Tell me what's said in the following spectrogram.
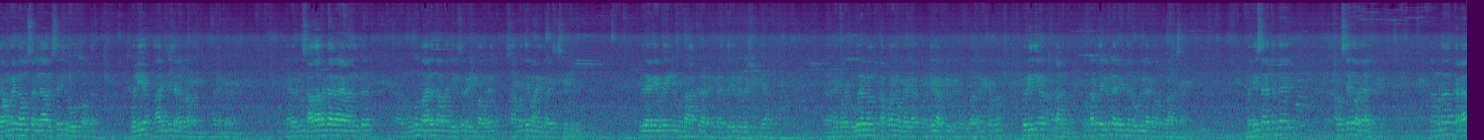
ഗവൺമെന്റ് നോംസ് എല്ലാം അനുസരിച്ച് പോകുന്നതുകൊണ്ട് വലിയ ഭാരിച്ച ചെലവുകളാണ് അതിനൊക്കെ. അങ്ങനെ വരുമ്പോൾ സാധാരണക്കാരായ ആളുകൾക്ക് മൂന്നും നാലും തവണ ചികിത്സ കഴിയുമ്പോൾ അവർ സാമ്പത്തികമായ ക്രൈസിസ് വരും ഇവരൊക്കെ എവിടെയെങ്കിലും കൊണ്ട് ആക്കുക അല്ലെങ്കിൽ തെരുവിൽ ഉപേക്ഷിക്കുക അല്ലെങ്കിൽ കുറേ ദൂരങ്ങൾ കൊണ്ട് വണ്ടികൾ ഇറക്കി വിട്ടിട്ട് പോകുക അങ്ങനെയൊക്കെയുള്ള ഒരു രീതിയാണ് കാണുന്നത്. അതുകൊണ്ടാണ് തെരുവിൽ അറിയുന്ന രോഗികളായിട്ട് നമുക്ക് കാണാൻ സാധിക്കും വലിയ സ്ഥലത്തിന്റെ അവസ്ഥയെന്ന് പറഞ്ഞാൽ നമ്മുടെ കലാ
